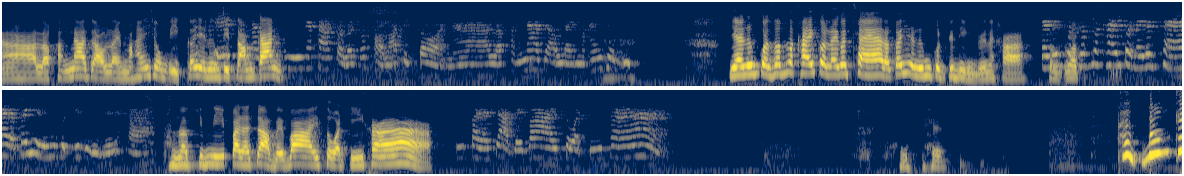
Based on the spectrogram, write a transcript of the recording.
นะคะแล้วครั้งหน้าจะเอาอะไรมาให้ชมอีกก็อย่าลืมติดตามกัน อย่าลืมกด subscribe กดไลค์กดแชร์แล้วก็อย่าลืมกดกระดิ่งด้วยนะคะสำหรับสำหรับคลิปนี้ไปแล้วจ้าบ๊ายบาย สวัสดีค่ะผักบ้องแก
